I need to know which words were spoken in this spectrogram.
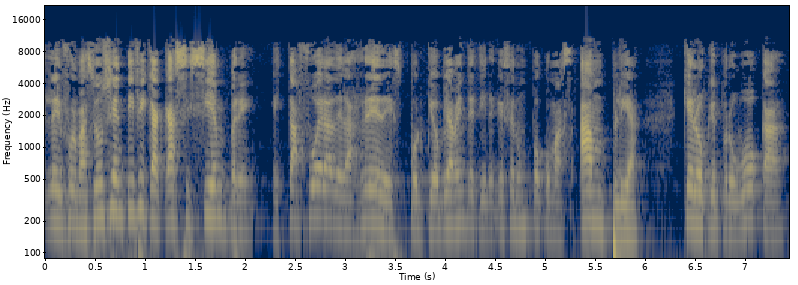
la información científica casi siempre está fuera de las redes porque obviamente tiene que ser un poco más amplia que lo que provoca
